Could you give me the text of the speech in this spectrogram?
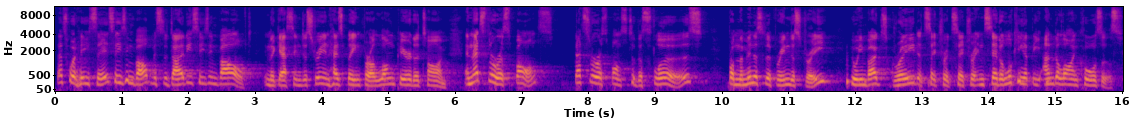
That's what he says. He's involved, Mr Davies, he's involved in the gas industry and has been for a long period of time. And that's the response, that's the response to the slurs from the Minister for Industry, who invokes greed, etc., etc., instead of looking at the underlying causes.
